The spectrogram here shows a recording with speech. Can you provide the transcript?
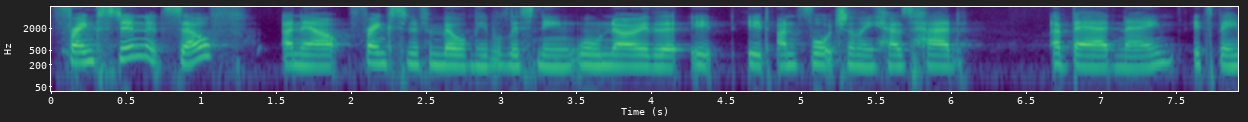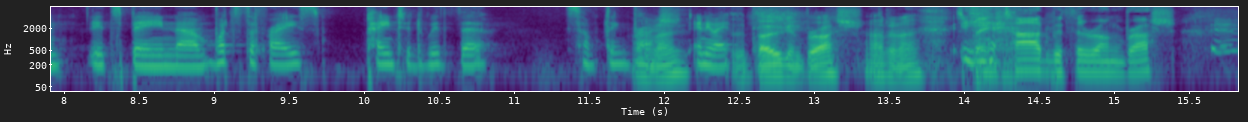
Frankston itself, and now Frankston, for Melbourne people listening, will know that it it unfortunately has had a bad name. It's been it's been um, what's the phrase? Painted with the something I don't brush. know. Anyway, The bogan brush. I don't know. It's been tarred with the wrong brush.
